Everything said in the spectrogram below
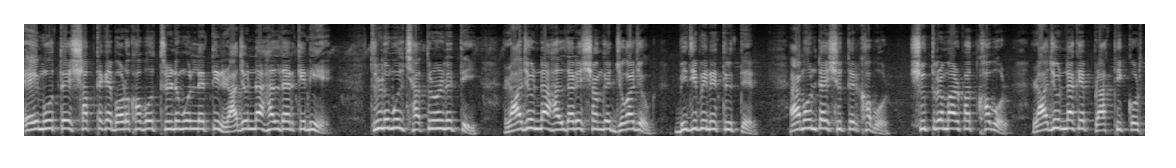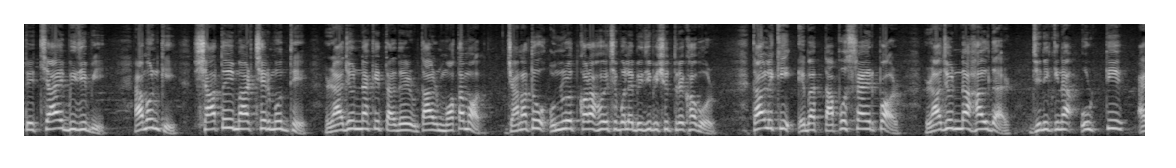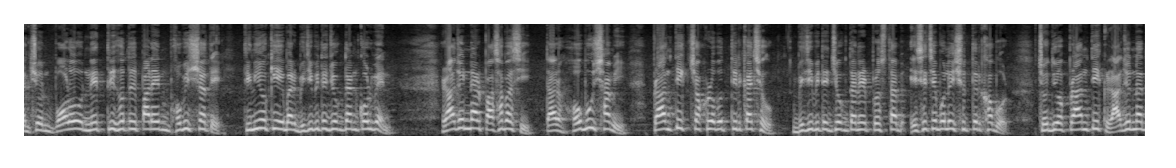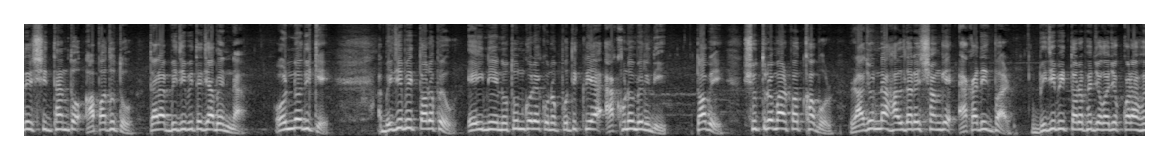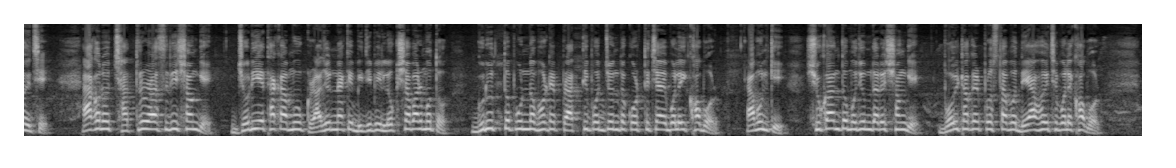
এই মুহূর্তে সব থেকে বড় খবর তৃণমূল নেত্রী রাজন্না হালদারকে নিয়ে। তৃণমূল ছাত্রনেত্রী রাজন্না হালদারের সঙ্গে যোগাযোগ বিজেপি নেতৃত্বের। এমনটাই সূত্রের খবর। সূত্র মারফত খবর, রাজন্নাকে প্রার্থী করতে চায় বিজেপি। এমনকি সাতই মার্চের মধ্যে রাজন্নাকে তাদের, তার মতামত জানাতেও অনুরোধ করা হয়েছে বলে বিজেপি সূত্রে খবর। তাহলে কি এবার তাপস রায়ের পর রাজন্না হালদার, যিনি কিনা উঠতি একজন বড় নেত্রী হতে পারেন ভবিষ্যতে, তিনিও কি এবার বিজেপিতে যোগদান করবেন? রাজন্যার পাশাপাশি তার হবু স্বামী প্রান্তিক চক্রবর্তীর কাছেও বিজেপিতে যোগদানের প্রস্তাব এসেছে বলেই সূত্রের খবর। যদিও প্রান্তিক রাজন্যাদের সিদ্ধান্ত আপাতত তারা বিজেপিতে যাবেন না। অন্যদিকে, বিজেপির তরফেও এই নিয়ে নতুন করে কোনো প্রতিক্রিয়া এখনও মেলেনি। তবে সূত্র মারফত খবর রাজন্না হালদারের সঙ্গে একাধিকবার বিজেপির তরফে যোগাযোগ করা হয়েছে। এখনও ছাত্র রাজনীতির সঙ্গে জড়িয়ে থাকা মুখ রাজন্যাকে বিজেপি লোকসভার মতো গুরুত্বপূর্ণ ভোটে প্রার্থী পর্যন্ত করতে চায় বলেই খবর। এমনকি সুকান্ত মজুমদারের সঙ্গে বৈঠকের প্রস্তাবও দেয়া হয়েছে বলে খবর।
